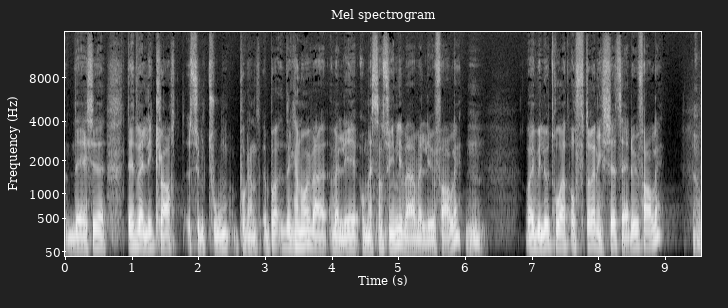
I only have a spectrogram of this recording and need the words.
det er ikke Det er et veldig klart symptom på, på Det kan òg være veldig, og mest sannsynlig være veldig ufarlig. Og jeg vil jo tro at oftere enn ikke så er det ufarlig. Ja.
